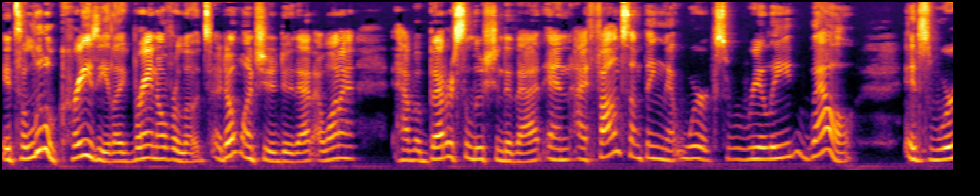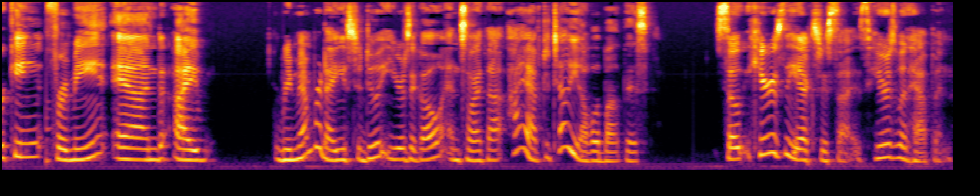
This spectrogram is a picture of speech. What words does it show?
it's a little crazy, like brain overloads. I don't want you to do that. I want to have a better solution to that. And I found something that works really well. It's working for me, and I remembered I used to do it years ago. And so I thought, I have to tell you all about this. So here's the exercise. Here's what happened.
